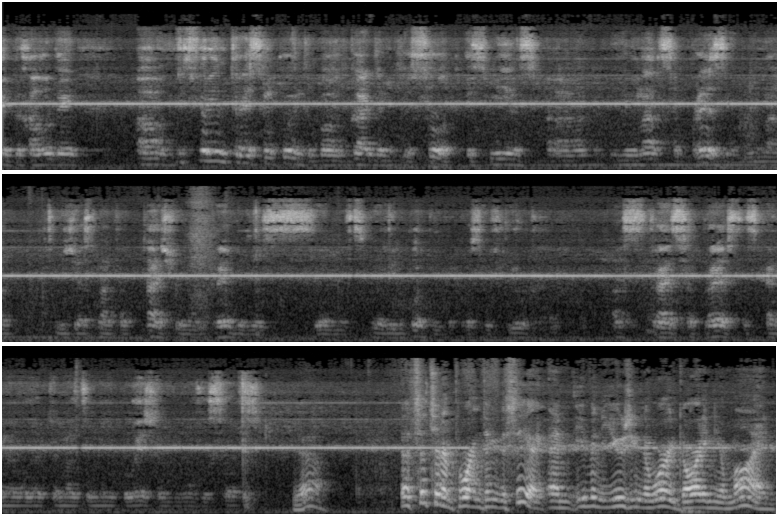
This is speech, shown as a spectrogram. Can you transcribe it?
Happy holiday. Uh, it's very interesting point about guarding your thought. It means uh, you're not suppressing, you're not, you just not attached, you're not grabbing this, and it's very important because if you uh, try to suppress, it's kind of like another manipulation, another thoughts. Yeah. That's such an important thing to see. And even using the word guarding your mind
